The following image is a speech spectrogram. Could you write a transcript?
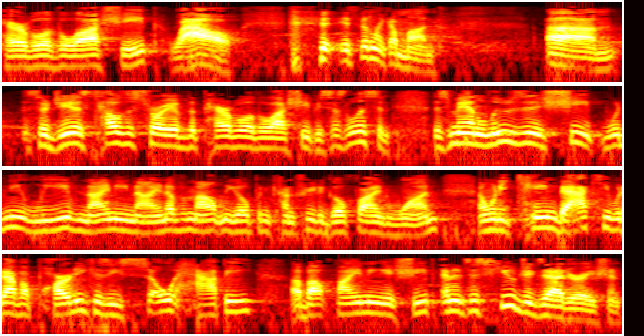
Parable of the lost sheep. Wow. it's been like a month. Um, so Jesus tells the story of the parable of the lost sheep. He says, listen, this man loses his sheep. Wouldn't he leave 99 of them out in the open country to go find one? And when he came back, he would have a party because he's so happy about finding his sheep. And it's this huge exaggeration.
